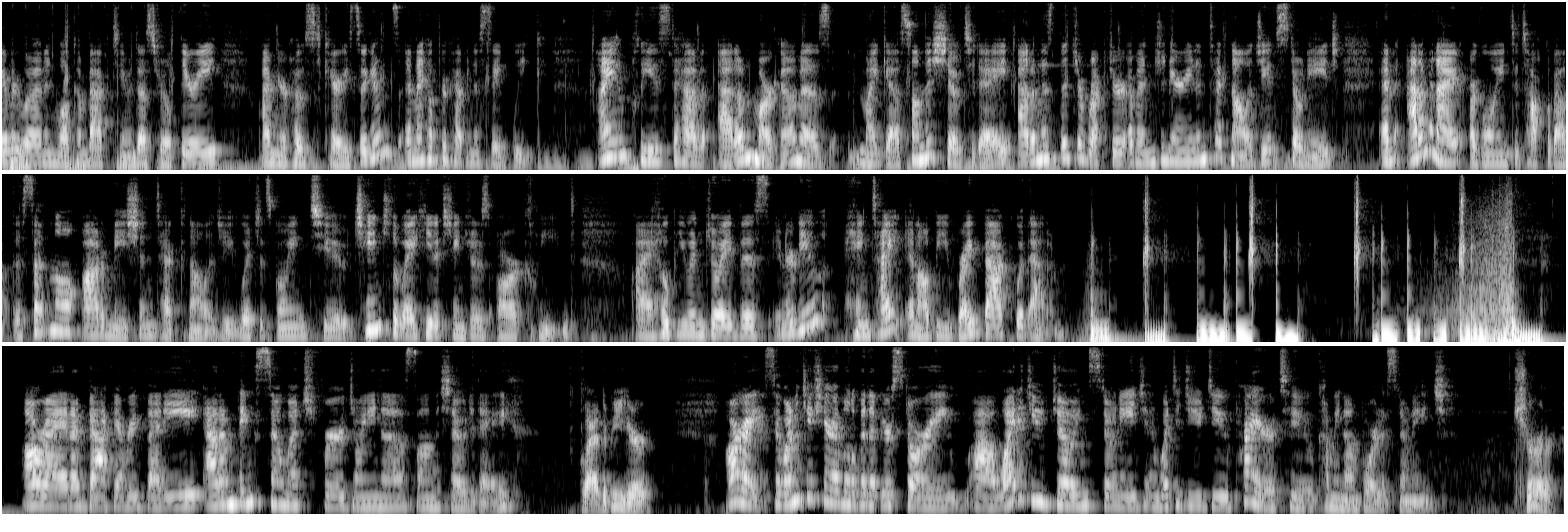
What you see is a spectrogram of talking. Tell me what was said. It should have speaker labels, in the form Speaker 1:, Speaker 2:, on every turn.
Speaker 1: Everyone, and welcome back to Industrial Theory. I'm your host, Kerry Siggins, and I hope you're having a safe week. I am pleased to have Adam Markham as my guest on this show today. Adam is the Director of Engineering and Technology at Stone Age, and Adam and I are going to talk about the Sentinel automation technology, which is going to change the way heat exchangers are cleaned. I hope you enjoyed this interview. Hang tight, and I'll be right back with Adam. Back, everybody. Adam, thanks so much for joining us on the show today.
Speaker 2: Glad to be here.
Speaker 1: All right, so why don't you share a little bit of your story? Uh, why did you join Stone Age and what did you do prior to coming on board at Stone Age?
Speaker 2: Sure.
